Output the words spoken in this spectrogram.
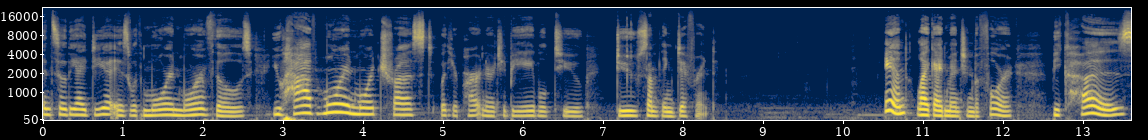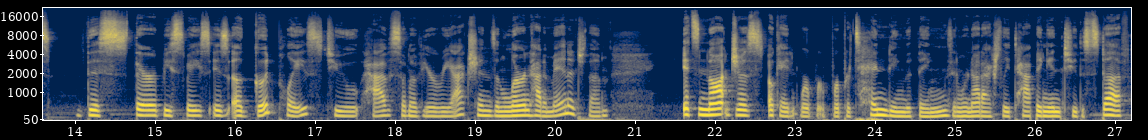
And so the idea is with more and more of those, you have more and more trust with your partner to be able to do something different. And like I'd mentioned before, because this therapy space is a good place to have some of your reactions and learn how to manage them. It's not just, okay, we're, we're, pretending the things and we're not actually tapping into the stuff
